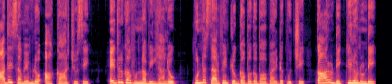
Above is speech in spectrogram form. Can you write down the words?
అదే సమయంలో ఆ కార్ చూసి ఎదురుగా ఉన్న విల్లాలో ఉన్న సర్వెంట్లు గబగబా బయటకు వచ్చి కారు డిక్కీలో నుండి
